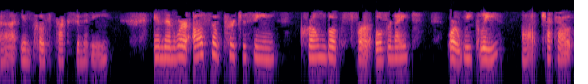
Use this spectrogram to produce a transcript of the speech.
uh, in close proximity. And then we're also purchasing Chromebooks for overnight or weekly uh, checkout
